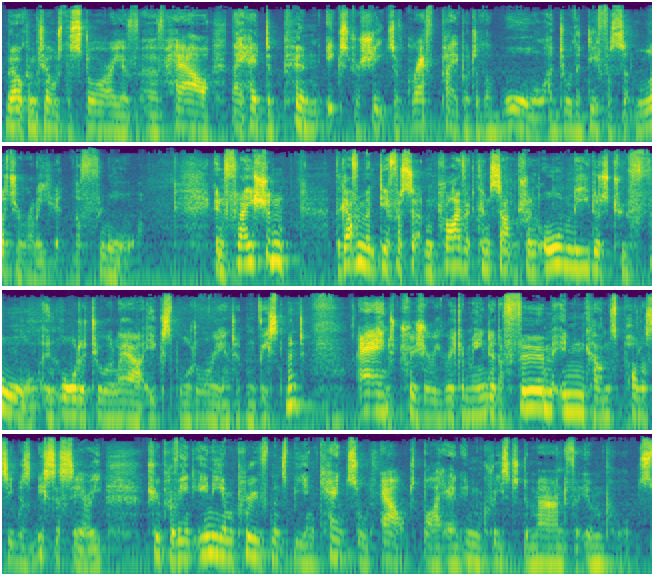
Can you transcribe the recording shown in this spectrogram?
Malcolm tells the story of, of how they had to pin extra sheets of graph paper to the wall until the deficit literally hit the floor. Inflation the government deficit and private consumption all needed to fall in order to allow export oriented investment, and Treasury recommended a firm incomes policy was necessary to prevent any improvements being cancelled out by an increased demand for imports.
